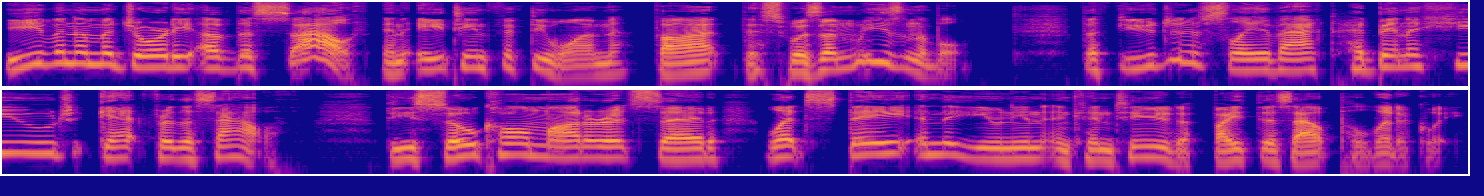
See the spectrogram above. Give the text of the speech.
Even a majority of the South in 1851 thought this was unreasonable the Fugitive Slave Act had been a huge get for the South. These so called moderates said, let's stay in the Union and continue to fight this out politically.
